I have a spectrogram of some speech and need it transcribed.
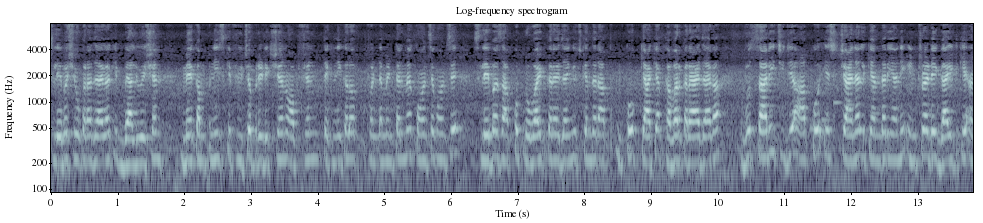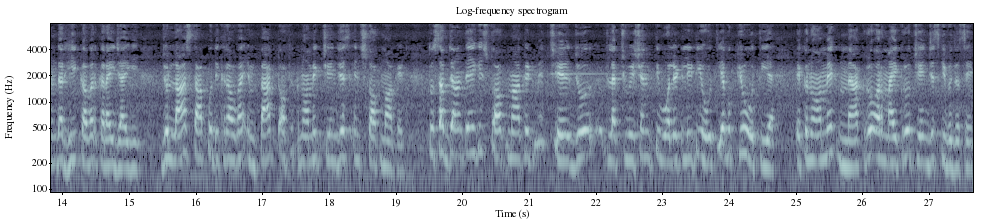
सिलेबस शो करा जाएगा कि वैल्यूएशन में कंपनीज़ के फ्यूचर प्रिडिक्शन ऑप्शन टेक्निकल और फंडामेंटल में कौन से कौन से सिलेबस आपको प्रोवाइड कराए जाएँगे, उसके अंदर आपको क्या क्या कवर कराया जाएगा। वो सारी चीज़ें आपको इस चैनल के अंदर यानी इंट्राडे गाइड के अंदर ही कवर कराई जाएगी। जो लास्ट आपको दिख रहा होगा impact of economic changes in stock market तो सब जानते हैं कि स्टॉक मार्केट में जो फ्लक्चुएशन की वॉलिटिलिटी होती है, वो क्यों होती है? इकोनॉमिक मैक्रो और माइक्रो चेंजेस की वजह से।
